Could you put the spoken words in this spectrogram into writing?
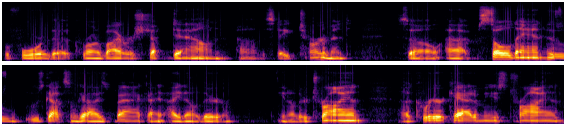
before the coronavirus shut down uh, the state tournament. So uh, Soldan, who who's got some guys back, I, I know they're you know they're trying. Uh, Career is trying,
